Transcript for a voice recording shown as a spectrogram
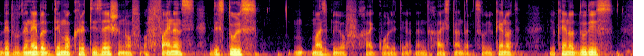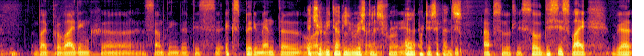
that would enable democratization of, of finance. These tools must be of high quality and high standard. So you cannot you cannot do this by providing uh, something that is experimental. It should be totally riskless for yeah, all participants. Absolutely. So this is why we are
